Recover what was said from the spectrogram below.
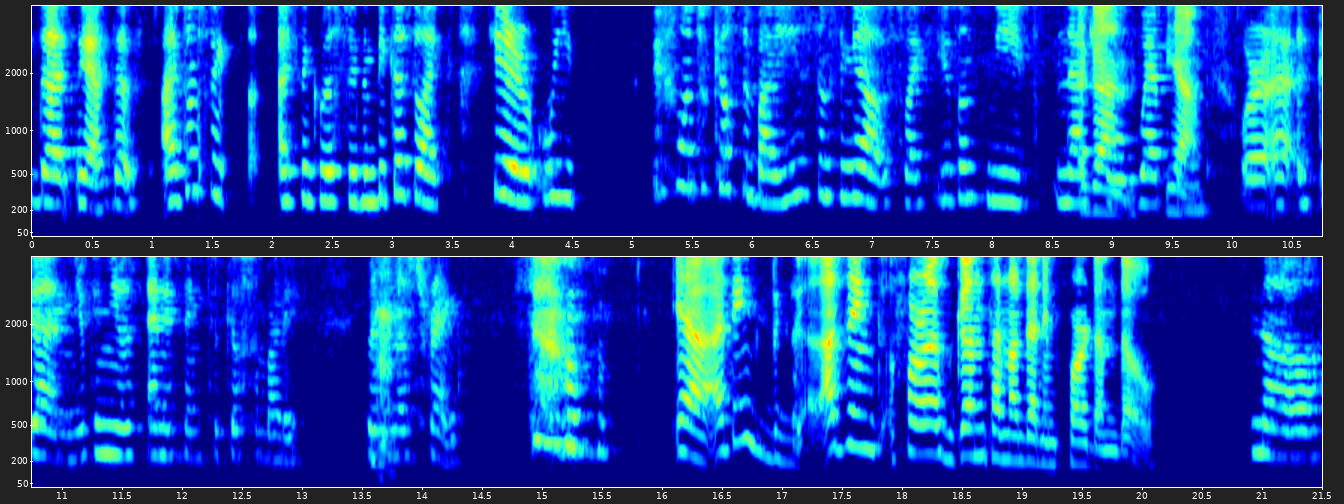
That yeah, that's. I don't think I think we're Sweden because like here we, if you want to kill somebody, use something else. Like you don't need natural weapon yeah. or a, a gun. You can use anything to kill somebody with no strength. So Yeah, I think the, I think for us guns are not that important though. no,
